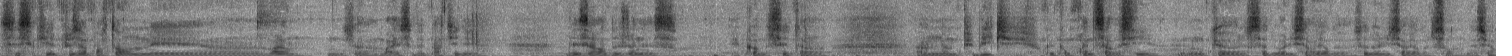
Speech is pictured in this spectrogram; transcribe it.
C'est ce qui est le plus important, mais euh, voilà, ça, ouais, ça fait partie des, des erreurs de jeunesse. Et comme c'est un, homme public, il faut qu'il comprenne ça aussi. Donc euh, ça doit lui servir ça doit lui servir de leçon, bien sûr.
